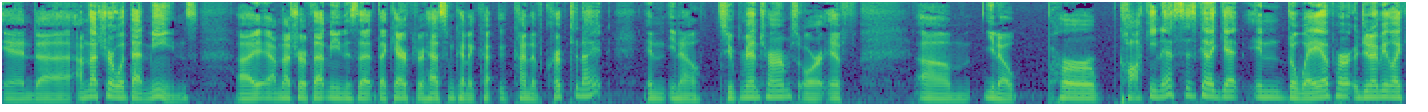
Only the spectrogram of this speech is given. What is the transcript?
and uh, I'm not sure what that means. Uh, I'm not sure if that means that the character has some kind of kind of kryptonite in you know Superman terms, or if um, you know her cockiness is going to get in the way of her. Do you know what I mean? Like,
